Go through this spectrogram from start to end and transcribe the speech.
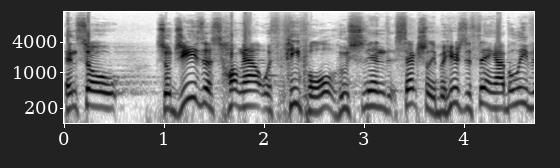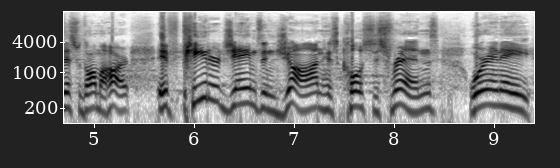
And so, so Jesus hung out with people who sinned sexually. But here's the thing I believe this with all my heart. If Peter, James, and John, his closest friends, were in a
